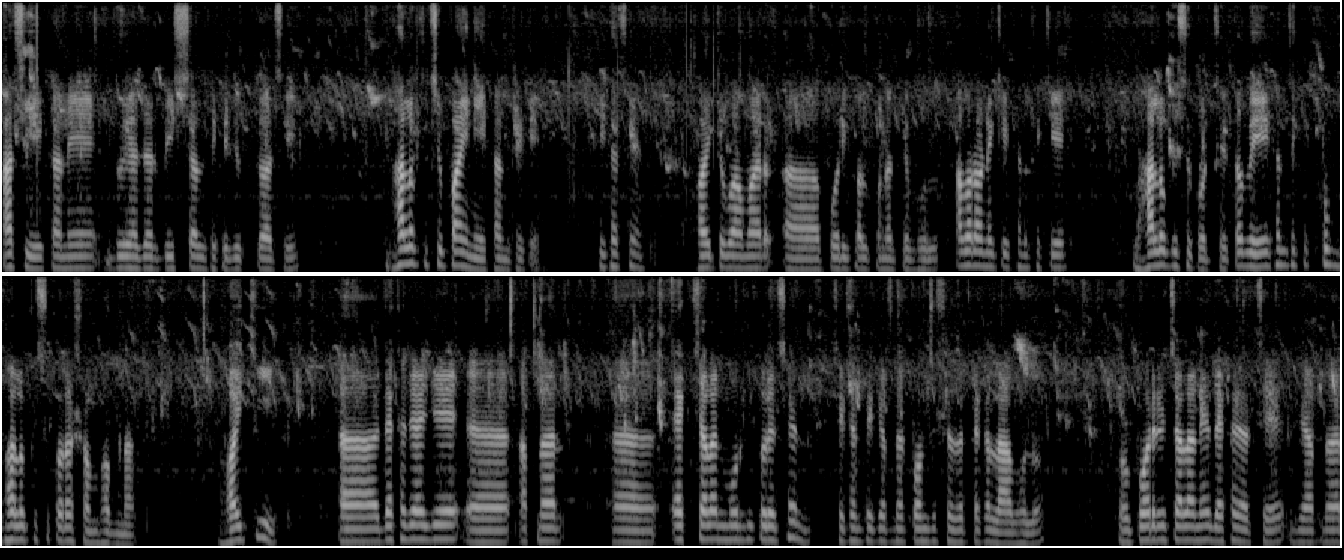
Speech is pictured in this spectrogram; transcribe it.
আছি এখানে ২০২০ সাল থেকে যুক্ত আছি। ভালো কিছু পাইনি এখান থেকে। ঠিক আছে? হয়তোবা আমার পরিকল্পনাতে ভুল। আবার অনেকে এখান থেকে ভালো কিছু করছে। তবে এখান থেকে খুব ভালো কিছু করা সম্ভব না। হয় কি? দেখা যায় যে আপনার ১ চালান মুরগি করেছেন, সেখান থেকে আপনার ৳৫০,০০০ লাভ হলো। তো পরের চালানে দেখা যাচ্ছে যে আপনার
